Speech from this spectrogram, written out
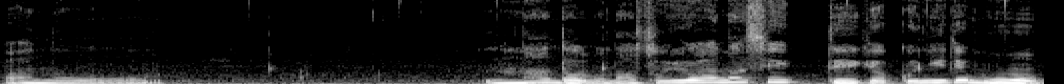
あのなんだろうなそういう話って逆にでも、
